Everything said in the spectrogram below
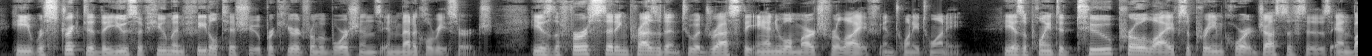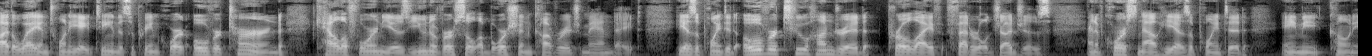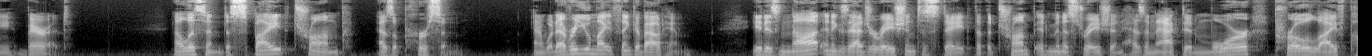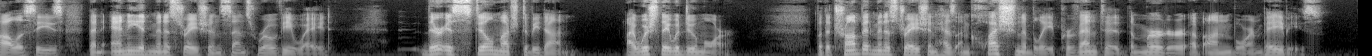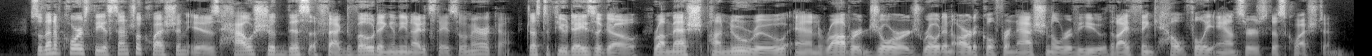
He restricted the use of human fetal tissue procured from abortions in medical research. He is the first sitting president to address the annual March for Life in 2020. He has appointed two pro life Supreme Court justices. And by the way, in 2018, the Supreme Court overturned California's universal abortion coverage mandate. He has appointed over 200 pro life federal judges. And of course, now he has appointed Amy Coney Barrett. Now listen, despite Trump as a person, and whatever you might think about him, it is not an exaggeration to state that the Trump administration has enacted more pro life policies than any administration since Roe v. Wade. There is still much to be done. I wish they would do more. But the Trump administration has unquestionably prevented the murder of unborn babies. So then, of course, the essential question is how should this affect voting in the United States of America? Just a few days ago, Ramesh Ponnuru and Robert George wrote an article for National Review that I think helpfully answers this question.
